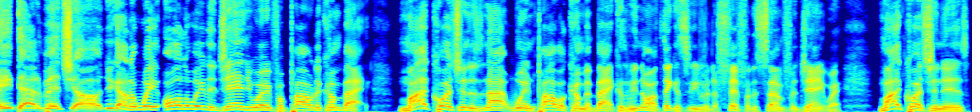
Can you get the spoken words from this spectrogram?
Ain't that a bitch, y'all? You got to wait all the way to January for Power to come back. My question is not when Power coming back, because we know I think it's either the 5th or the 7th of January. My question is,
